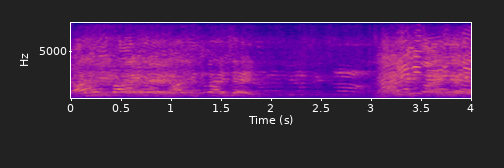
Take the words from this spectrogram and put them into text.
காலி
